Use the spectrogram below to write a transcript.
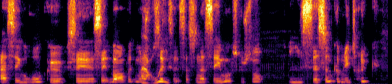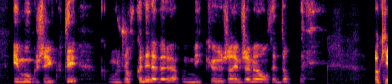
assez gros que que c'est, c'est, bah en fait moi je trouve ça que ça, ça sonne assez émo parce que justement ça sonne comme les trucs émo que j'ai écoutés, où je reconnais la valeur mais que j'arrive jamais à rentrer dedans. ok.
